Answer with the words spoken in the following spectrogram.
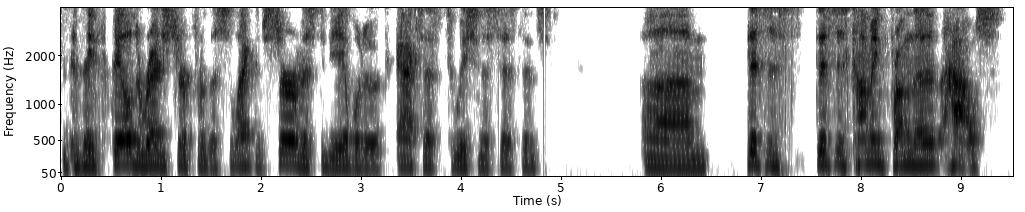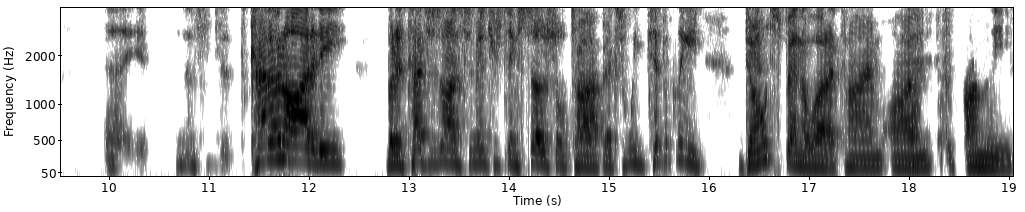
because they failed to register for the selective service to be able to access tuition assistance. Um, this is this is coming from the House. Uh, it's, it's kind of an oddity, but it touches on some interesting social topics. We typically don't spend a lot of time on on the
